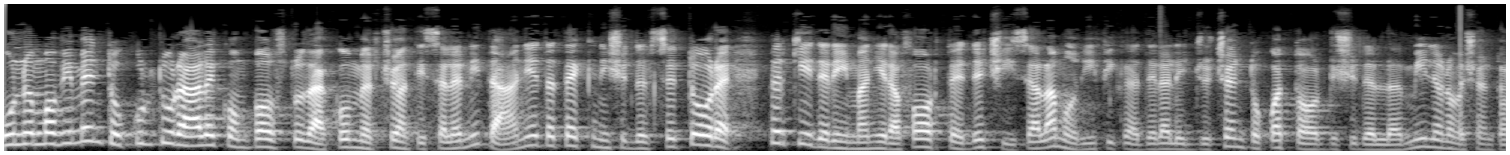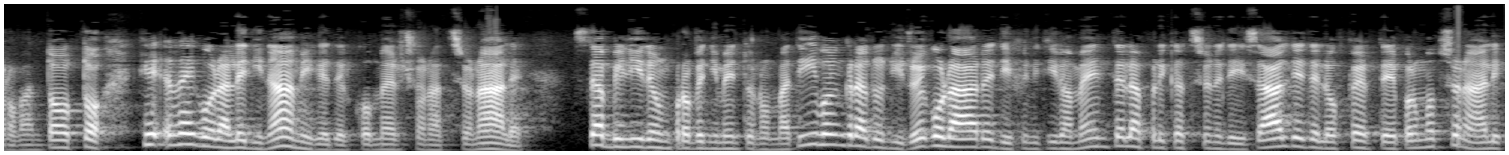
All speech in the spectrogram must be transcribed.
Un movimento culturale composto da commercianti salernitani e da tecnici del settore per chiedere in maniera forte e decisa la modifica della legge 114 del 1998 che regola le dinamiche del commercio nazionale. Stabilire un provvedimento normativo in grado di regolare definitivamente l'applicazione dei saldi e delle offerte promozionali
